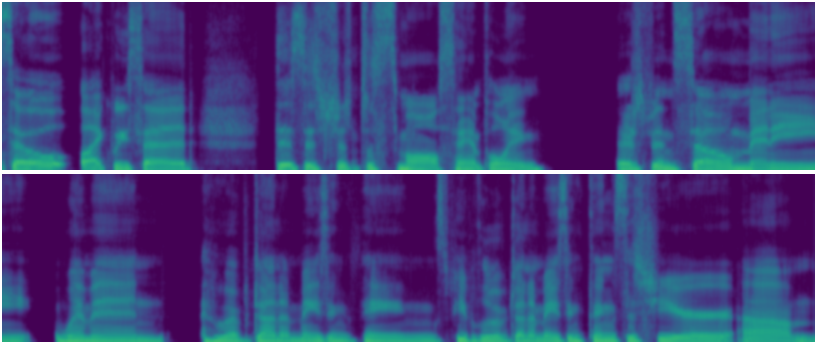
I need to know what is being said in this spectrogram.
so, like we said, this is just a small sampling. There's been so many women who have done amazing things, people who have done amazing things this year. Um,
